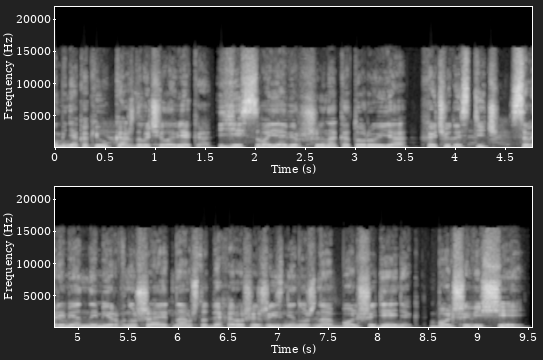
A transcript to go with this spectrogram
У меня, как и у каждого человека, есть своя вершина, которую я хочу достичь. Современный мир внушает нам, что для хорошей жизни нужно больше денег, больше вещей.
